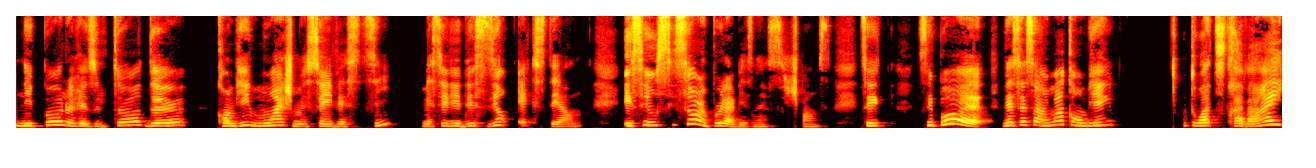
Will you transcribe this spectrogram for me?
n'est pas le résultat de combien moi je me suis investi, mais c'est des décisions externes. Et c'est aussi ça un peu la business, je pense. C'est, c'est pas euh, nécessairement combien toi tu travailles,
